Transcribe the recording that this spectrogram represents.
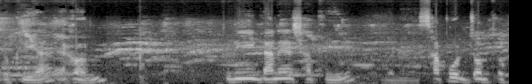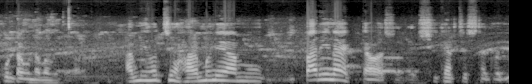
সুক্রিয়া এখন তুমি গানের সাথে মানে সাপোর্ট যন্ত্র কোনটা কোনটা বাজাতে পারো? আমি হচ্ছে হারমোনিয়াম পারি না একটা আসলে শেখার চেষ্টা করি।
